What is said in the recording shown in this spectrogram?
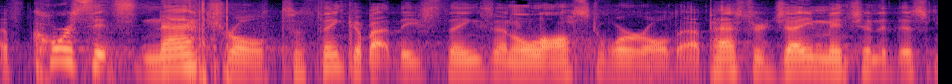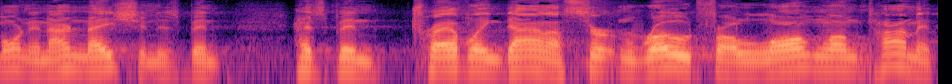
Of course, it's natural to think about these things in a lost world. Uh, Pastor Jay mentioned it this morning. Our nation has been, has been traveling down a certain road for a long, long time. And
